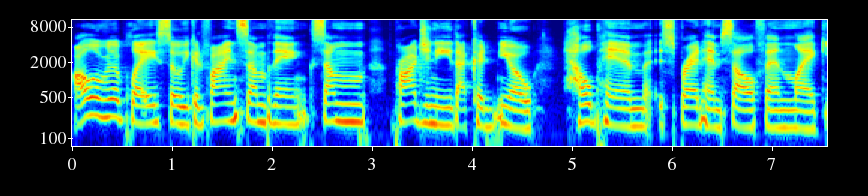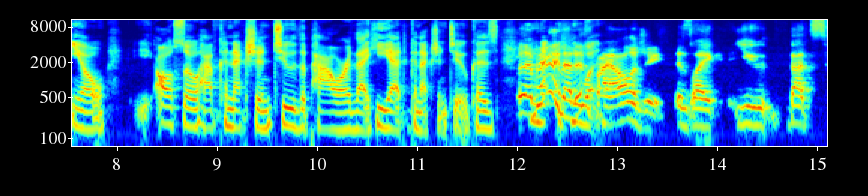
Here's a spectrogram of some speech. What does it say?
all over the place so he could find something, some progeny that could, you know, help him spread himself and like, you know, also have connection to the power that he had connection to. Cause But apparently that he is wa- biology. Is like you. That's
